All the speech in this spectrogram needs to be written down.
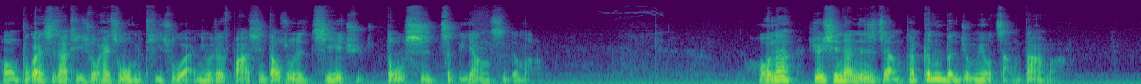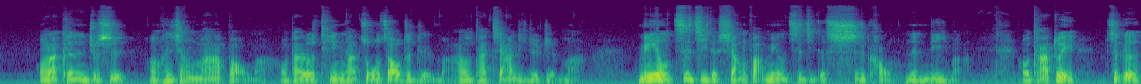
哦，不管是他提出还是我们提出来，你会发现到最后的结局都是这个样子的嘛。哦，那有一些男人是这样，他根本就没有长大嘛。哦，那可能就是。哦，很像妈宝嘛，哦，他都听他周遭的人嘛，还有他家里的人嘛，没有自己的想法，没有自己的思考能力嘛，哦，他对这个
